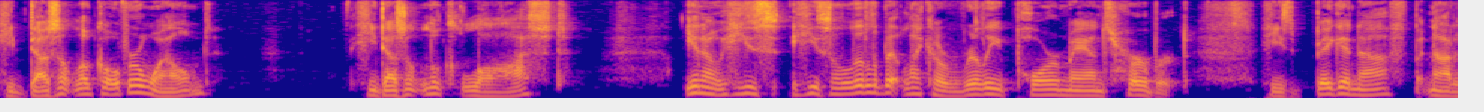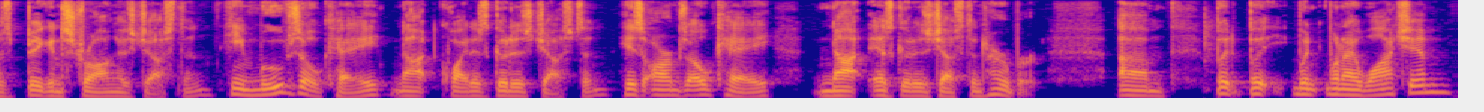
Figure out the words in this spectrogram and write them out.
He doesn't look overwhelmed. He doesn't look lost. You know, he's he's a little bit like a really poor man's Herbert. He's big enough, but not as big and strong as Justin. He moves okay, not quite as good as Justin. His arms okay, not as good as Justin Herbert. Um, but but when when I watch him,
